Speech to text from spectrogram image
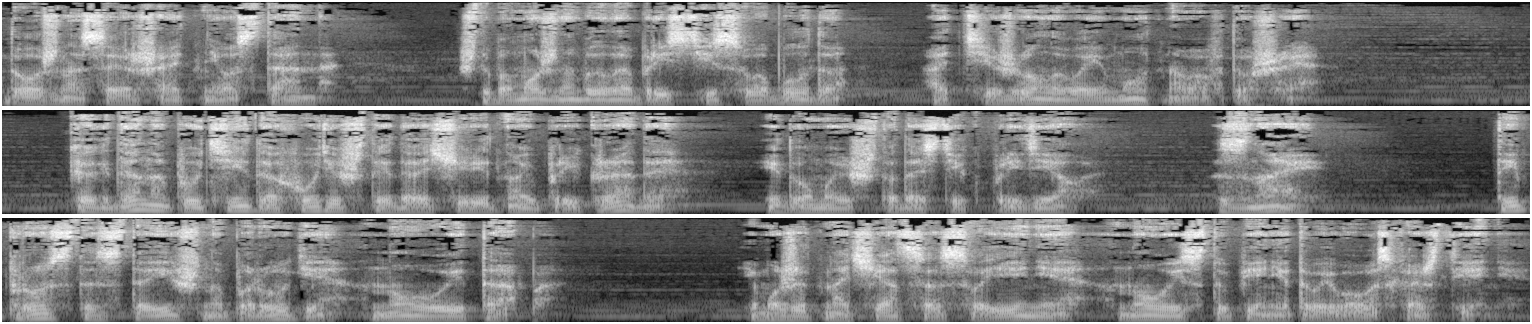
должно совершать неустанно, чтобы можно было обрести свободу от тяжелого и мутного в душе. Когда на пути доходишь ты до очередной преграды и думаешь, что достиг предела, знай, ты просто стоишь на пороге нового этапа, и может начаться освоение новой ступени твоего восхождения.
